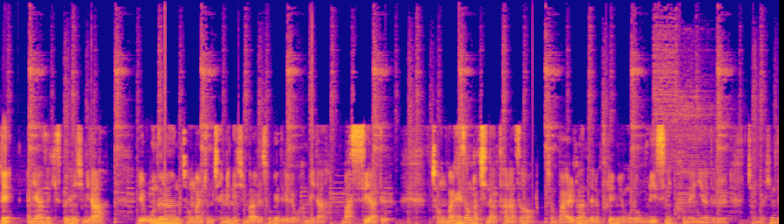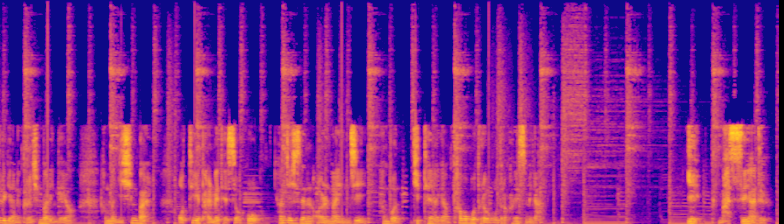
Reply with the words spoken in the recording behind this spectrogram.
네, 안녕하세요. 킥스플레닛입니다. 예, 오늘은 정말 좀 재밌는 신발을 소개해드리려고 합니다. 마스야드. 정말 혜성같이 나타나서 좀 말도 안 되는 프리미엄으로 우리 스니커 매니아들을 정말 힘들게 하는 그런 신발인데요. 한번 이 신발 어떻게 발매됐었고 현재 시세는 얼마인지 한번 디테일하게 한번 파보고 들어보도록 하겠습니다. 예, 마스야드.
